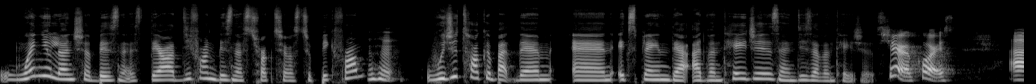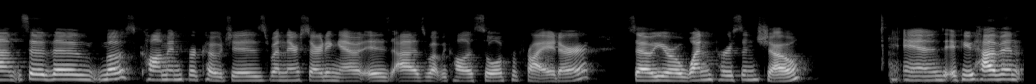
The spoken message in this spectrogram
when you launch a business, there are different business structures to pick from. Mm-hmm. Would you talk about them and explain their advantages and disadvantages? Sure, of course. Um, so, the most common for coaches when they're starting out is as what we call a sole proprietor. So, you're a one person show. And if you haven't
